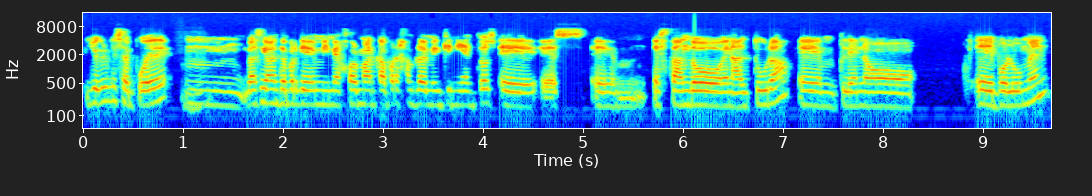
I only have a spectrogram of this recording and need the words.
Yo creo que se puede, mm, básicamente porque mi mejor marca, por ejemplo, de 1500 eh, es em, estando en altura, en pleno eh, volumen,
